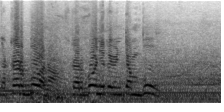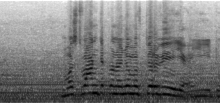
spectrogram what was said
на карбона. В карбоні то він там був. Most Wanted на ньому впервые їду.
